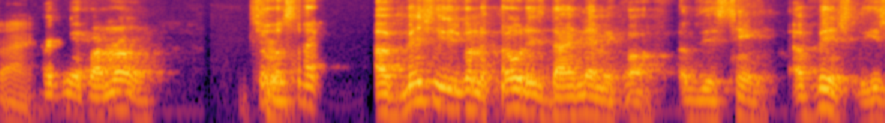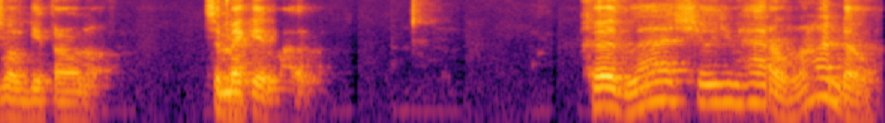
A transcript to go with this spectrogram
Fine. Correct me if I'm wrong. So True. it's like eventually he's going to throw this dynamic off of this team. Eventually he's going to get thrown off to make it like. Because last year you had a Rondo.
